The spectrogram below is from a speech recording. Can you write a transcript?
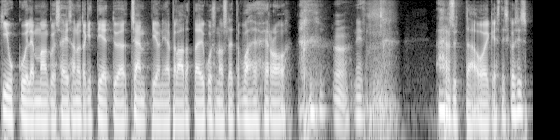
kiukkuilemaan, kun jos ei saanut jotakin tiettyä championia pelata, tai joku sanoi sille, että vaihda heroa. Ah. niin ärsyttää oikeasti, koska siis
